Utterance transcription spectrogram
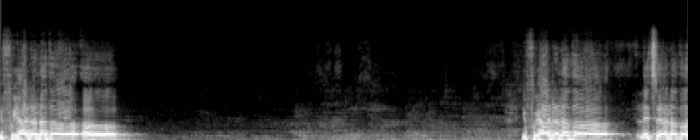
if we had another, uh, if we had another, let's say another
